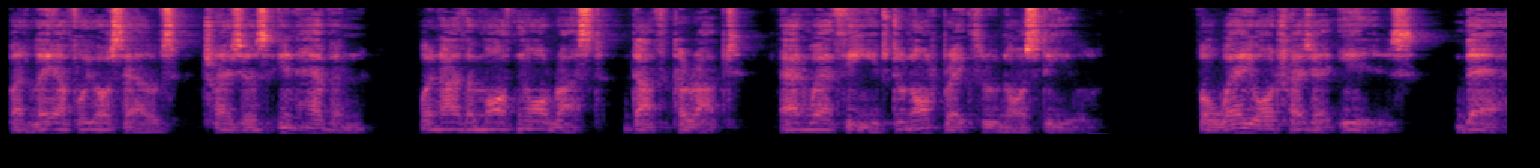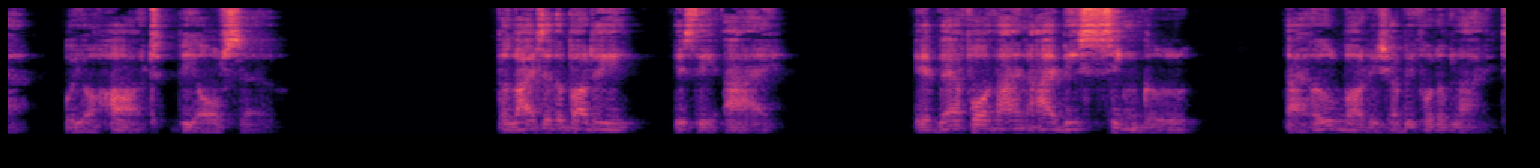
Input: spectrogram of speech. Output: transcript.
But lay up for yourselves treasures in heaven, where neither moth nor rust doth corrupt, and where thieves do not break through nor steal. For where your treasure is, there will your heart be also. The light of the body is the eye. If therefore thine eye be single, thy whole body shall be full of light.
